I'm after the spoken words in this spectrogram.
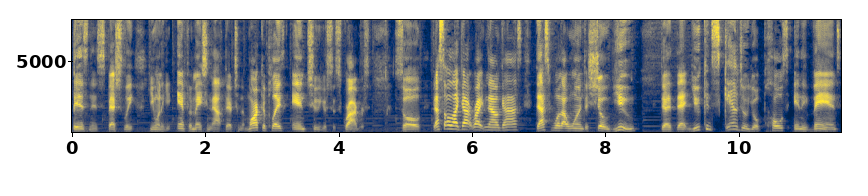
business, especially you want to get information out there to the marketplace and to your subscribers. So that's all I got right now, guys. That's what I wanted to show you that, that you can schedule your posts in advance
